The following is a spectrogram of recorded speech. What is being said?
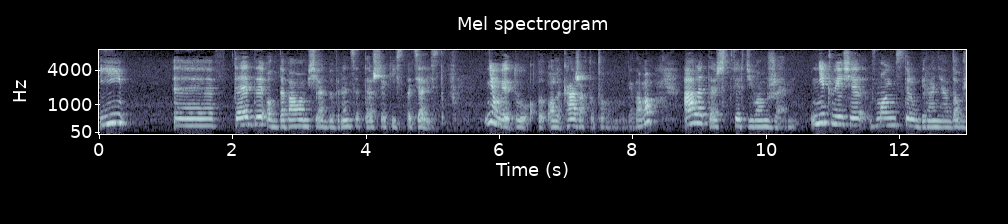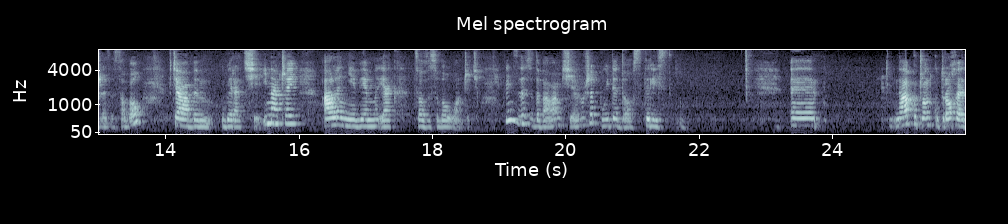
i y, wtedy oddawałam się jakby w ręce też jakichś specjalistów. Nie mówię tu o, o lekarzach, to to wiadomo, ale też stwierdziłam, że nie czuję się w moim stylu ubierania dobrze ze sobą. Chciałabym ubierać się inaczej, ale nie wiem jak co ze sobą łączyć. Więc zdecydowałam się, że pójdę do stylistki. Yy, na początku trochę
